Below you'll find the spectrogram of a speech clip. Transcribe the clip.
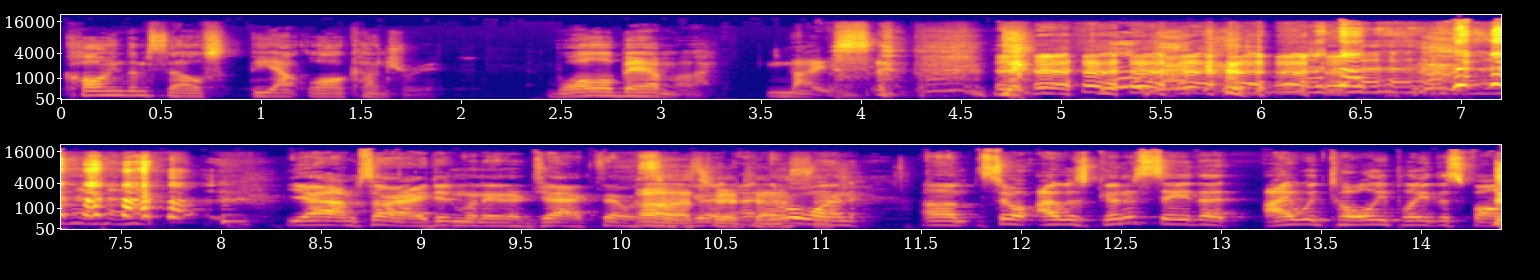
calling themselves the Outlaw Country. Wallabama. Nice. Yeah, I'm sorry, I didn't want to interject. That was Oh, so that's good. Uh, number one, um, so I was gonna say that I would totally play this Fallout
